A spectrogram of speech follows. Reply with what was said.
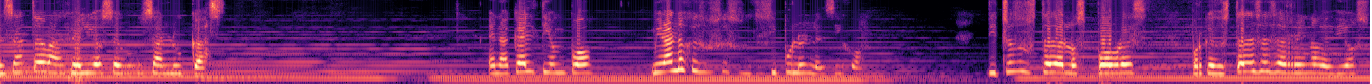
Del Santo Evangelio según San Lucas. En aquel tiempo, mirando Jesús a sus discípulos, les dijo, Dichosos ustedes los pobres, porque de ustedes es el reino de Dios.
